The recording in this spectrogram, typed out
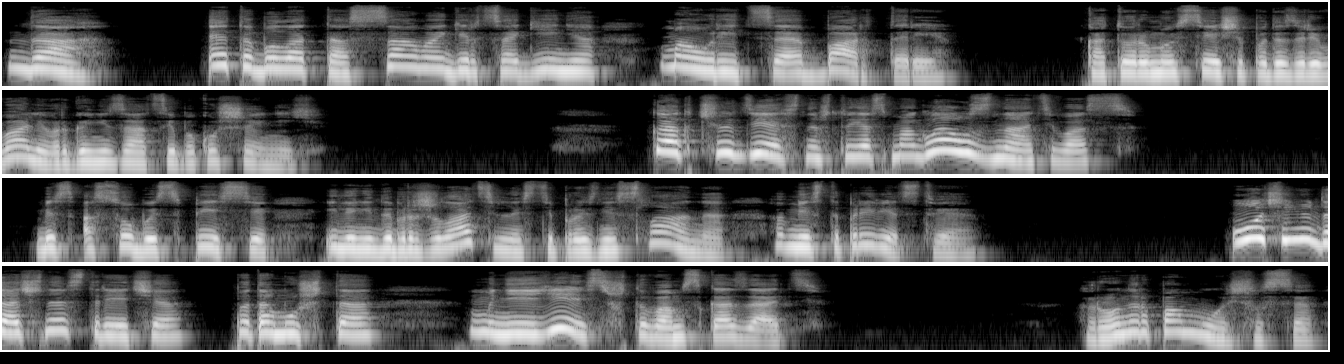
«Да, это была та самая герцогиня Мауриция Бартере, мы все еще подозревали в организации покушений. «Как чудесно, что я смогла узнать вас!» Без особой спеси или недоброжелательности произнесла она вместо приветствия. «Очень удачная встреча, потому что мне есть что вам сказать!» Ронар поморщился,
